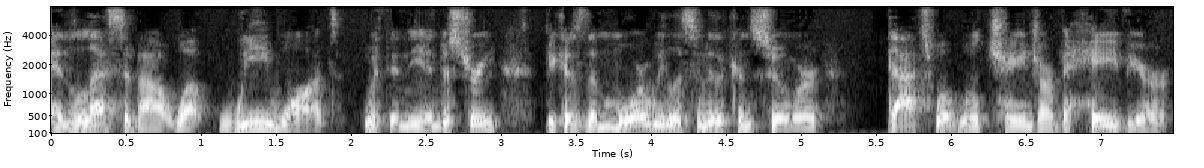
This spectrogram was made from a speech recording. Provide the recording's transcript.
and less about what we want within the industry because the more we listen to the consumer, that's what will change our behavior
